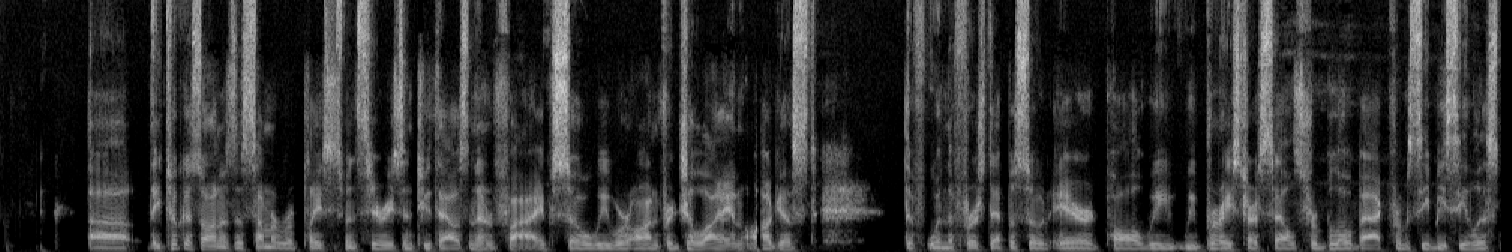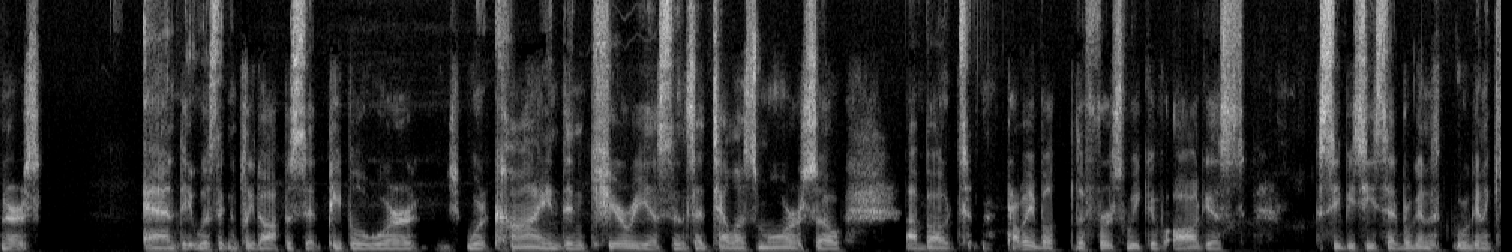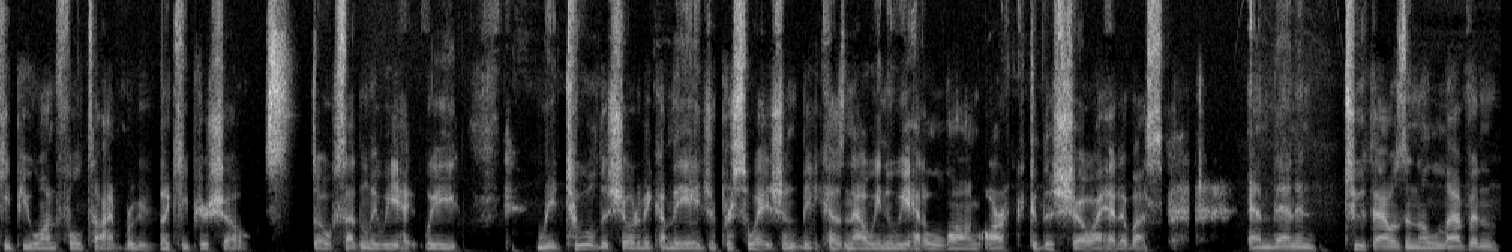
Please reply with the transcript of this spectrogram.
Uh, they took us on as a summer replacement series in 2005, so we were on for July and August the, when the first episode aired, Paul, we we braced ourselves for blowback from CBC listeners, and it was the complete opposite. People were were kind and curious and said, "Tell us more." So, about probably about the first week of August, CBC said, "We're gonna we're gonna keep you on full time. We're gonna keep your show." So suddenly we we retooled the show to become the Age of Persuasion because now we knew we had a long arc to the show ahead of us. And then in 2011,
